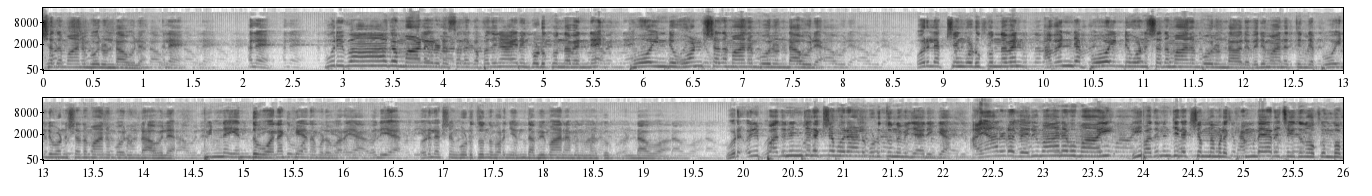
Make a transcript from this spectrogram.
ശതമാനം പോലും ഉണ്ടാവില്ല അല്ലെ? അല്ലെ? ഭൂരിഭാഗം ആളുകളുടെ സ്ഥലം പതിനായിരം കൊടുക്കുന്നവന്റെ പോയിന്റ് വൺ ശതമാനം പോലും ഉണ്ടാവില്ല ഒരു ലക്ഷം കൊടുക്കുന്നവൻ അവന്റെ പോയിന്റ് വൺ ശതമാനം പോലും ഉണ്ടാവില്ല. വരുമാനത്തിന്റെ പോയിന്റ് വൺ ശതമാനം പോലും ഉണ്ടാവില്ല. പിന്നെ എന്ത് ഒലക്കയാ നമ്മൾ പറയാ? വലിയ ഒരു ലക്ഷം കൊടുത്തു എന്ന് പറഞ്ഞ് എന്ത് അഭിമാനം നമ്മൾക്ക് ഉണ്ടാവുക? ഒരു ഒരു പതിനഞ്ച് ലക്ഷം ഒരാൾ കൊടുത്തു എന്ന് വിചാരിക്കുക. അയാളുടെ വരുമാനവുമായി ഈ പതിനഞ്ച് ലക്ഷം നമ്മൾ കമ്പയർ ചെയ്ത് നോക്കുമ്പോൾ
